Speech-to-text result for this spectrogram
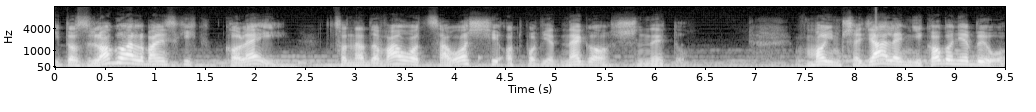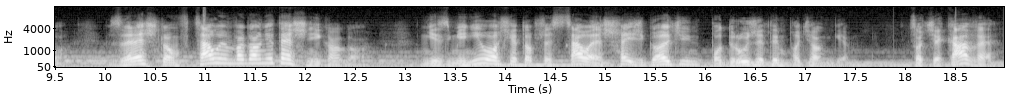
i to z logo albańskich kolei, co nadawało całości odpowiednego sznytu. W moim przedziale nikogo nie było, zresztą w całym wagonie też nikogo. Nie zmieniło się to przez całe 6 godzin podróży tym pociągiem. Co ciekawe,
